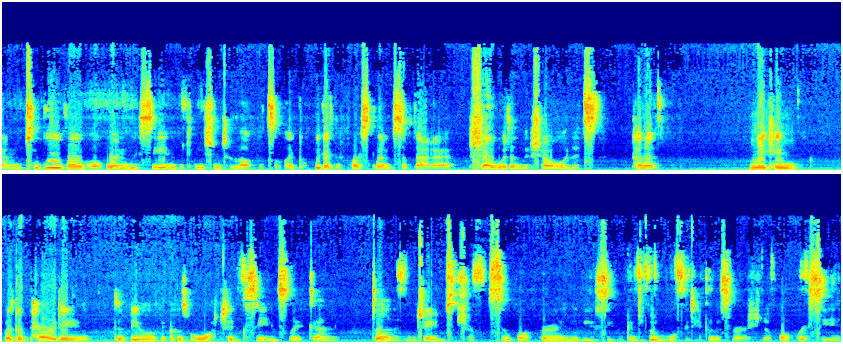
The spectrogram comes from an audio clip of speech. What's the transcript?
um, to Blue when we see Invitation to Love. It's like we get the first glimpse of that uh, show within the show, and it's kind of making like a parody of the viewer because we're watching scenes like um, Donna and James soap opera, and you see kind of a more ridiculous version of what we're seeing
